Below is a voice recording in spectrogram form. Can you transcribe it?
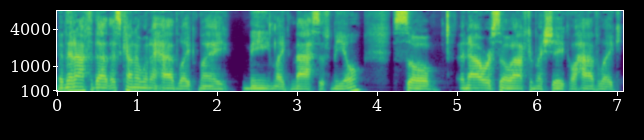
And then after that, that's kind of when I have like my main, like massive meal. So an hour or so after my shake, I'll have like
